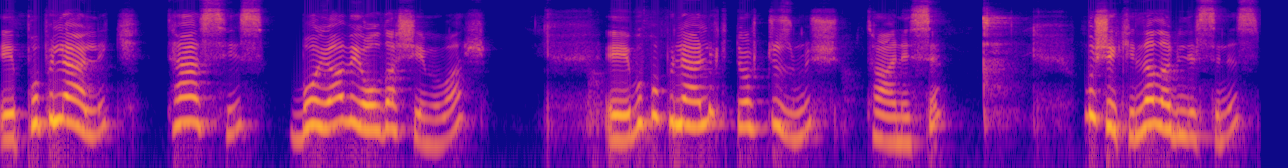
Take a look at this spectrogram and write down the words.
e, popülerlik, telsiz, boya ve yoldaş yemi var. E, bu popülerlik 400'müş tanesi. Bu şekilde alabilirsiniz.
